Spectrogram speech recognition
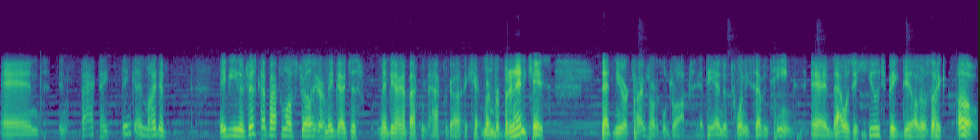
and in fact, I think I might have maybe either just got back from Australia or maybe I just maybe I got back from Africa. I can't remember, but in any case, that New York Times article dropped at the end of 2017, and that was a huge big deal. And I was like, oh,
